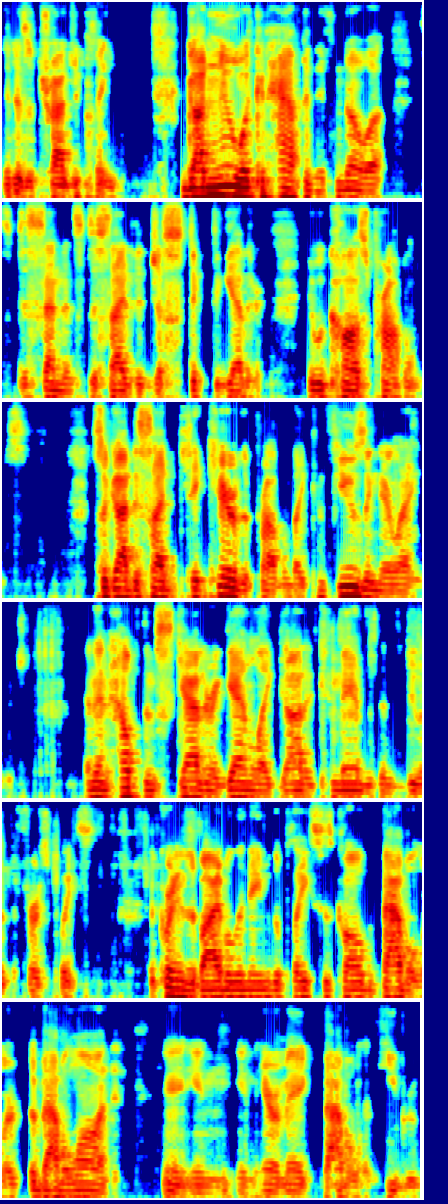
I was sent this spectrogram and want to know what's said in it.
It is a tragic thing. God knew what could happen if Noah's descendants decided to just stick together. It would cause problems. So God decided to take care of the problem by confusing their language and then help them scatter again like God had commanded them to do in the first place. According to the Bible, the name of the place is called Babel or Babylon in, in, in Aramaic, Babel in Hebrew,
